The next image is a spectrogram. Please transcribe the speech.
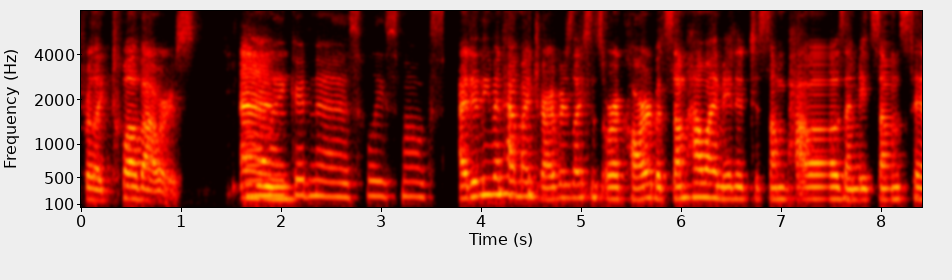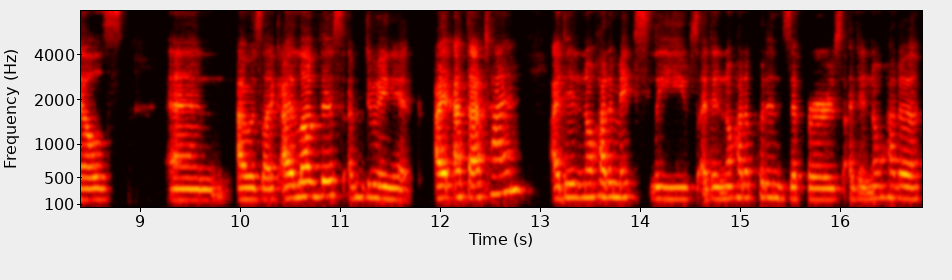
for like 12 hours. And oh my goodness, holy smokes. I didn't even have my driver's license or a car, but somehow I made it to some powwows. I made some sales and I was like, I love this. I'm doing it. I at that time I didn't know how to make sleeves. I didn't know how to put in zippers. I didn't know how to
